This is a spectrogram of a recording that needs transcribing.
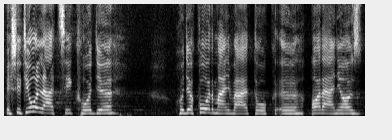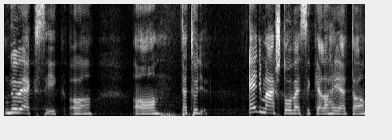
És itt jól látszik, hogy, hogy a kormányváltók aránya az növekszik, a, a, tehát hogy egymástól veszik el a helyet a,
